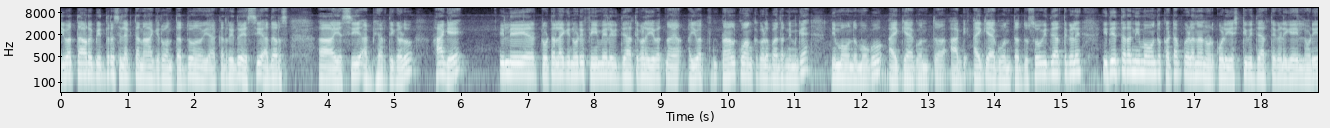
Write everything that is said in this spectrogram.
ಐವತ್ತಾರು ಬಿದ್ದರೆ ಸೆಲೆಕ್ಟನ್ನು ಆಗಿರುವಂಥದ್ದು ಯಾಕಂದರೆ ಇದು S C others S C ಅಭ್ಯರ್ಥಿಗಳು. ಹಾಗೆ ಇಲ್ಲಿ ಟೋಟಲಾಗಿ ನೋಡಿ ಫೀಮೇಲ್ ವಿದ್ಯಾರ್ಥಿಗಳು ಐವತ್ನಾ ಐವತ್ನಾಲ್ಕು ಅಂಕಗಳು ಬಂದರೆ ನಿಮಗೆ ನಿಮ್ಮ ಒಂದು ಮಗು ಆಯ್ಕೆಯಾಗುವಂಥ ಆಗಿ ಆಯ್ಕೆಯಾಗುವಂಥದ್ದು ಸೊ ವಿದ್ಯಾರ್ಥಿಗಳೇ, ಇದೇ ಥರ ನಿಮ್ಮ ಒಂದು ಕಟಪ್ಗಳನ್ನು ನೋಡ್ಕೊಳ್ಳಿ. ಎಷ್ಟು ವಿದ್ಯಾರ್ಥಿಗಳಿಗೆ ಇಲ್ಲಿ ನೋಡಿ,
